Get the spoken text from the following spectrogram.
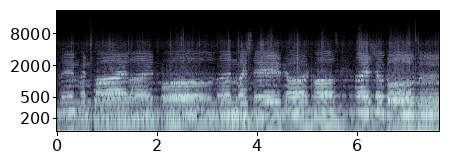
Then when twilight falls and my Savior calls, I shall go to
